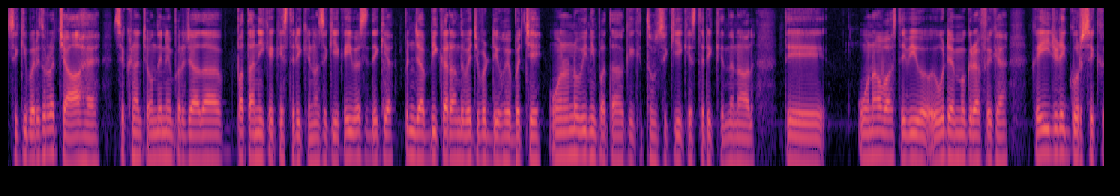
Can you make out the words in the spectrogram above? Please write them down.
ਸਿੱਖੀ ਬਾਰੇ ਥੋੜਾ ਚਾਹ ਹੈ, ਸਿੱਖਣਾ ਚਾਹੁੰਦੇ ਨੇ, ਪਰ ਜ਼ਿਆਦਾ ਪਤਾ ਨਹੀਂ ਕਿ ਕਿਸ ਤਰੀਕੇ ਨਾਲ ਸਿੱਖੀ ਕਈ ਵਾਰ ਅਸੀਂ ਦੇਖਿਆ, ਪੰਜਾਬੀ ਘਰਾਂ ਦੇ ਵਿੱਚ ਵੱਡੇ ਹੋਏ ਬੱਚੇ, ਉਹਨਾਂ ਨੂੰ ਵੀ ਨਹੀਂ ਪਤਾ ਕਿ ਕਿੱਥੋਂ ਸਿੱਖੀ, ਕਿਸ ਤਰੀਕੇ ਦੇ ਨਾਲ। ਤੇ ਉਹਨਾਂ ਵਾਸਤੇ ਵੀ ਉਹ ਡੈਮੋਗ੍ਰਾਫਿਕ ਹੈ। ਕਈ ਜਿਹੜੇ ਗੁਰਸਿੱਖ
